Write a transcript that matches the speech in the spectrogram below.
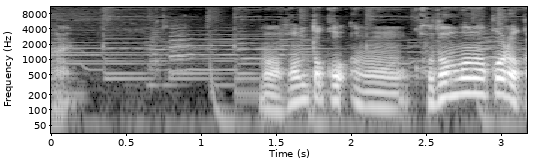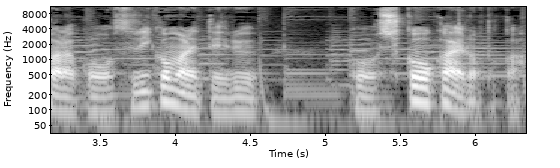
はい。もうほんとこ、あの、子供の頃からこう、刷り込まれている、こう、思考回路とか、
